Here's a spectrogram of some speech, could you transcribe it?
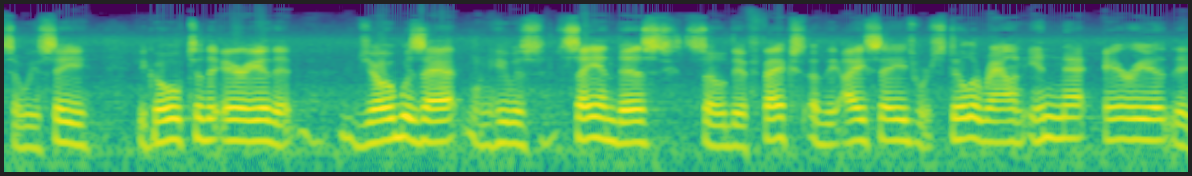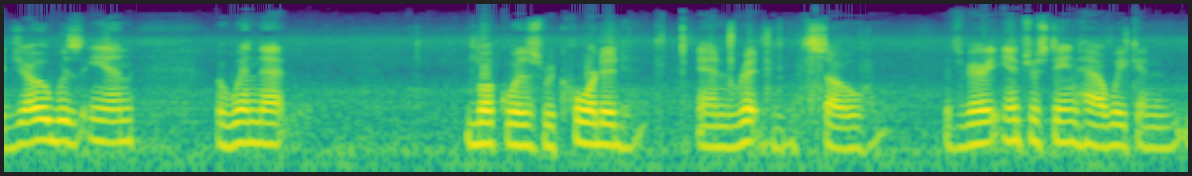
So we see, if you go to the area that Job was at when he was saying this, so the effects of the ice age were still around in that area that Job was in when that book was recorded and written. So it's very interesting how we can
